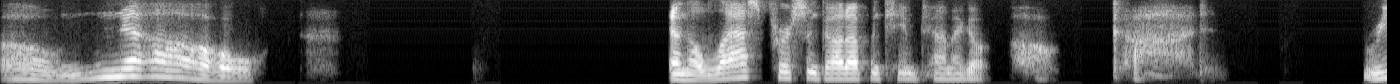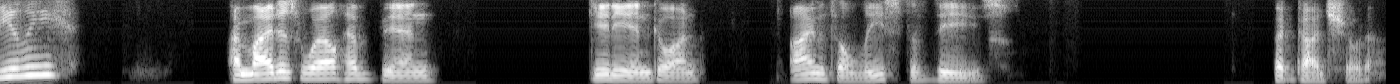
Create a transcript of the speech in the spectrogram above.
oh no. And the last person got up and came down. I go, oh God, really? I might as well have been Gideon going, I'm the least of these. But God showed up.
